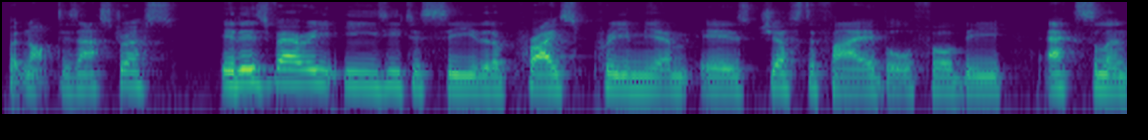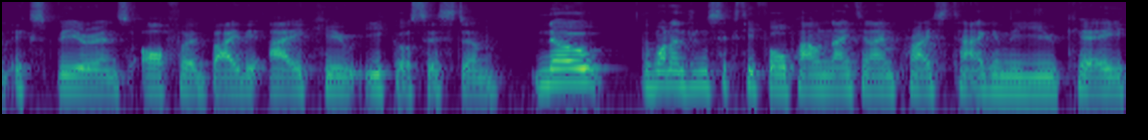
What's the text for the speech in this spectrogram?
but not disastrous, it is very easy to see that a price premium is justifiable for the excellent experience offered by the iCUE ecosystem. No, the £164.99 price tag in the UK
